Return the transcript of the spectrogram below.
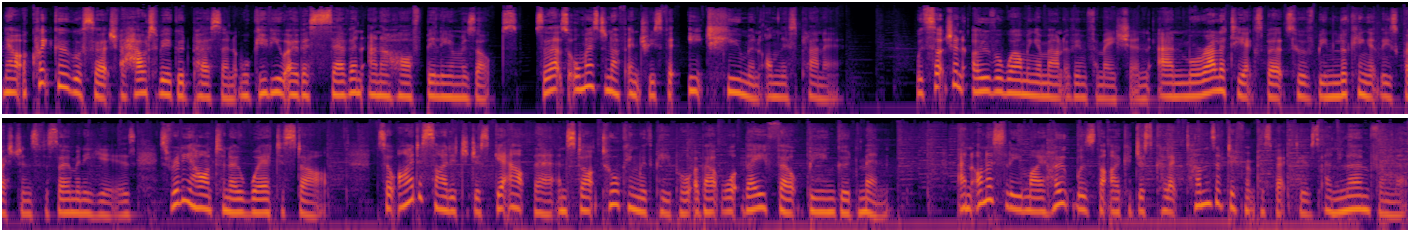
Now, a quick Google search for how to be a good person will give you over 7.5 billion results. So that's almost enough entries for each human on this planet. With such an overwhelming amount of information and morality experts who have been looking at these questions for so many years, it's really hard to know where to start. So I decided to just get out there and start talking with people about what they felt being good meant. And honestly, my hope was that I could just collect tons of different perspectives and learn from them.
